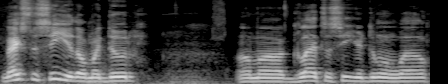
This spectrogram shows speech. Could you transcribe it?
Nice to see you, though, my dude. I'm uh, glad to see you're doing well.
